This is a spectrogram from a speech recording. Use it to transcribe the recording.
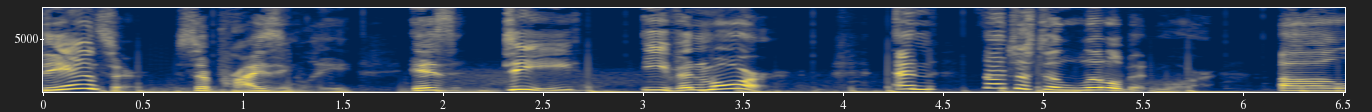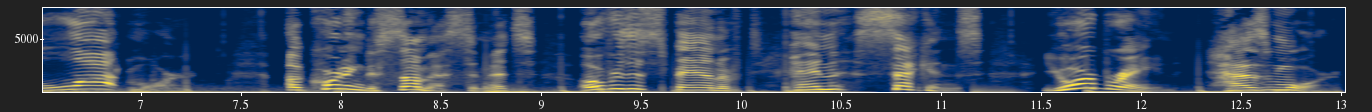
The answer, surprisingly, is D, even more. And not just a little bit more, a lot more. According to some estimates, over the span of 10 seconds, your brain has more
